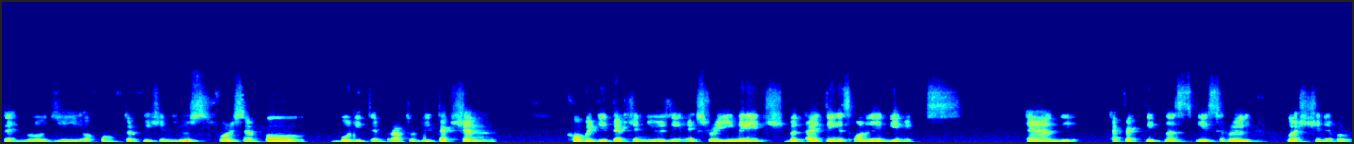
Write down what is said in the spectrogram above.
technology of computer vision use, for example, body temperature detection, COVID detection using X-ray image, but I think it's only a gimmick, and the effectiveness is really questionable.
